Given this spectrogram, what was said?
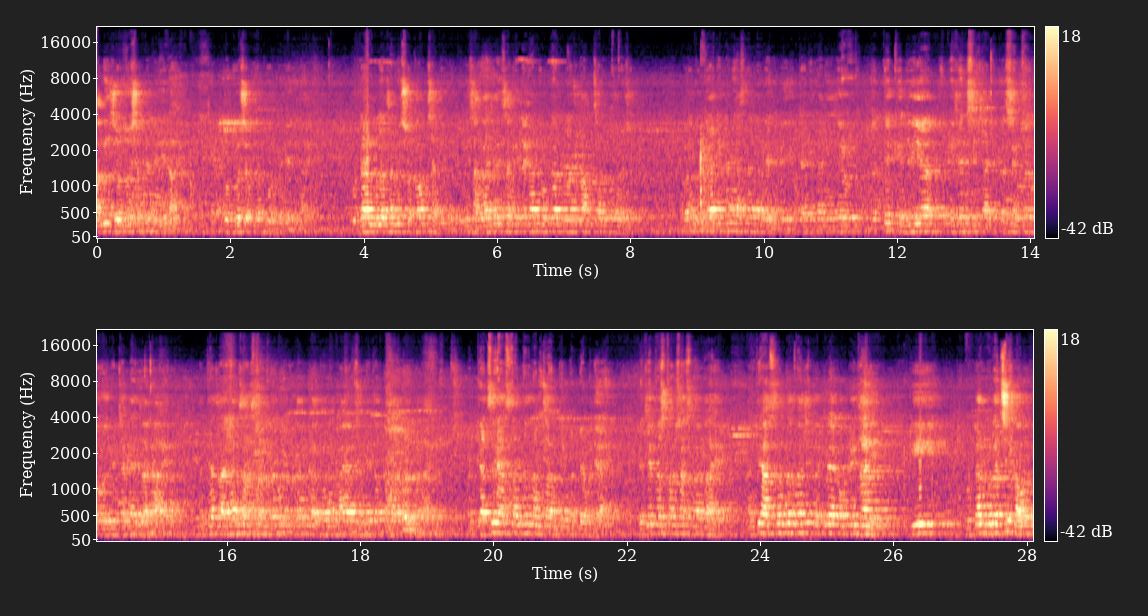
आम्ही जो जो शब्द दिलेला आहे तो तो शब्द पूर्ण केलेला आहे. उड्डाण मुलाचा मी स्वतःहून सांगितलं. तुम्ही सांगायला तरी सांगितलं का उड्डाण मुलाचं काम चालू करू शकतो परंतु त्या ठिकाणी असणाऱ्या रेल्वे त्या ठिकाणी जे प्रत्येक केंद्रीय एजन्सीच्या सेंट्रल गव्हर्नमेंटच्या काही जागा आहेत आणि त्या जागांचं हस्तांतरण करताना काय असेल त्याचा तुम्हाला कल्पना आहे? पण त्याचंही हस्तांतरण आमच्या अंतिम टप्प्यामध्ये आहे. त्याचे प्रस्ताव शासनाला आहे. आणि ती हस्तांतरणाची प्रक्रिया कंप्लीट झाली की उड्डाण मुलाची कामं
